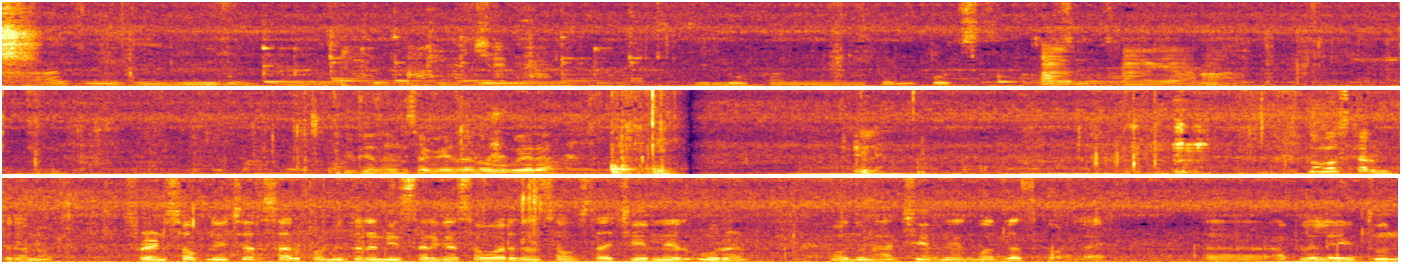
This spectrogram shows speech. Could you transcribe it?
हा जो ही वेळ बनतो ही तिथे जण सगळेजण उभे राहा नमस्कार मित्रांनो. फ्रेंड्स ऑफ नेचर सर्पमित्र निसर्ग संवर्धन संस्था चिरनेर उरण. मधून हा चिरनेरमधलाच कॉल आहे. आपल्याला इथून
